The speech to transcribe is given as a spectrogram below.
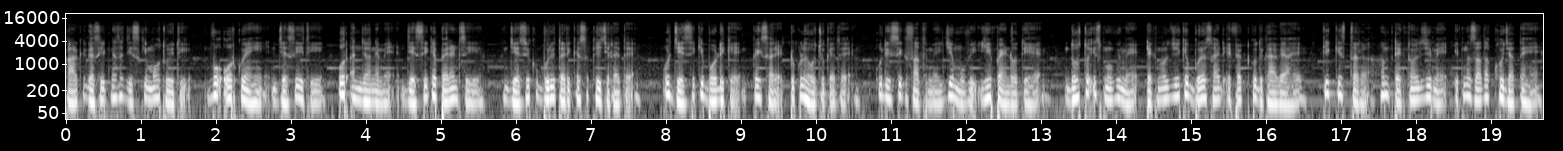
कार के घसीटने से जिसकी मौत हुई थी, वो और कोई नहीं, जेसी थी। और अनजाने में जेसी के पेरेंट्स ही जेसी को बुरी तरीके से खींच रहे थे। और जेसी की बॉडी के कई सारे टुकड़े हो चुके थे, और इसी के साथ में ये मूवी ये पेंड होती है। दोस्तों, इस मूवी में टेक्नोलॉजी के बुरे साइड इफ़ेक्ट को दिखाया गया है कि किस तरह हम टेक्नोलॉजी में इतना ज़्यादा खो जाते हैं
